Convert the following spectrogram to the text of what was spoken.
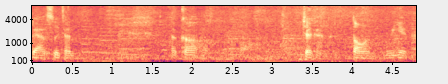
แดกซื้อกัน แล้วก็เจอกัน ตอนมื้อเย็นค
